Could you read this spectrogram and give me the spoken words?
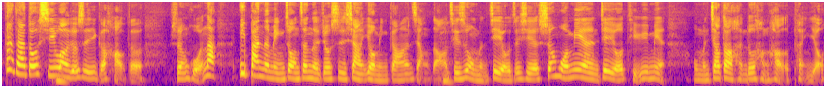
大家都希望就是一个好的生活。那一般的民众真的就是像佑明刚刚讲到，其实我们借由这些生活面，借由体育面，我们交到很多很好的朋友。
